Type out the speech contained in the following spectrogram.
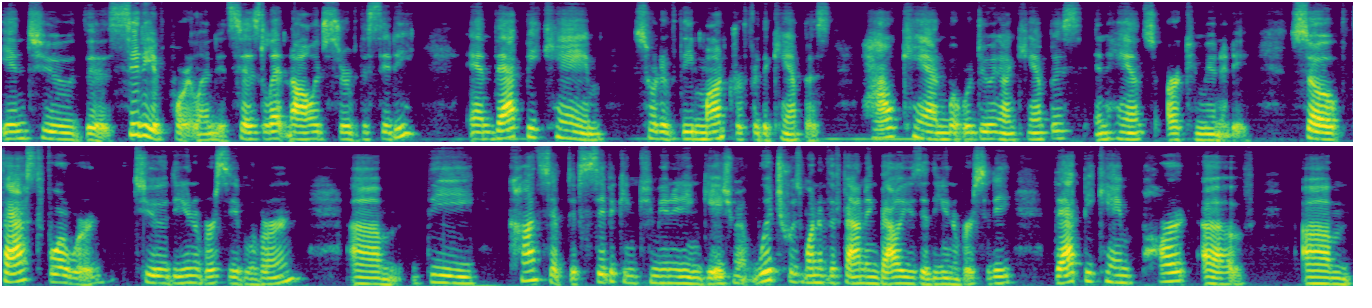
into the city of Portland, it says "Let knowledge serve the city," and that became sort of the mantra for the campus. How can what we're doing on campus enhance our community? So, fast forward to the University of La Verne, um, the concept of civic and community engagement, which was one of the founding values of the university, that became part of um,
